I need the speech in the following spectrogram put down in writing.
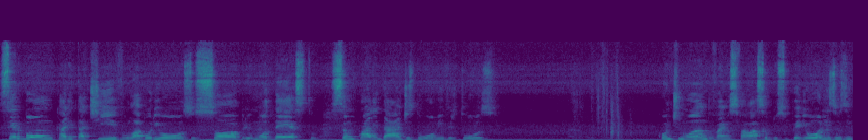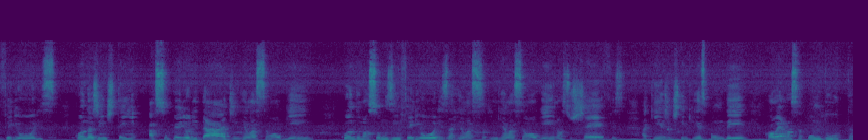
Ser bom, caritativo, laborioso, sóbrio, modesto são qualidades do homem virtuoso. Continuando, vai nos falar sobre os superiores e os inferiores. Quando a gente tem a superioridade em relação a alguém, quando nós somos inferiores a relação, em relação a alguém, nossos chefes, a quem a gente tem que responder, qual é a nossa conduta.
